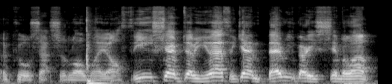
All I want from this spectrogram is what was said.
of course that's a long way off. The ECMWF, again, very, very similar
